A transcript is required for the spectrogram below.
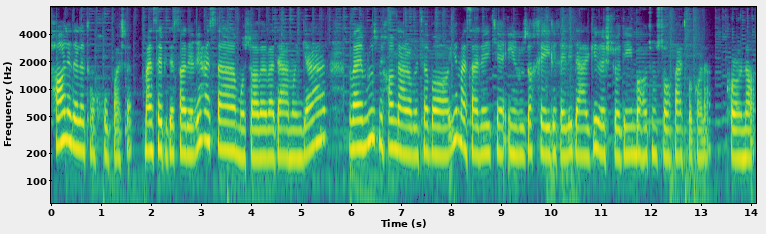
حال دلتون خوب باشه. من سپید صادقی هستم مشاور و درمانگر و امروز می‌خوام در رابطه با یه مسئله که این روزا خیلی خیلی درگیرش شدیم باهاتون صحبت بکنم. کرونا.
